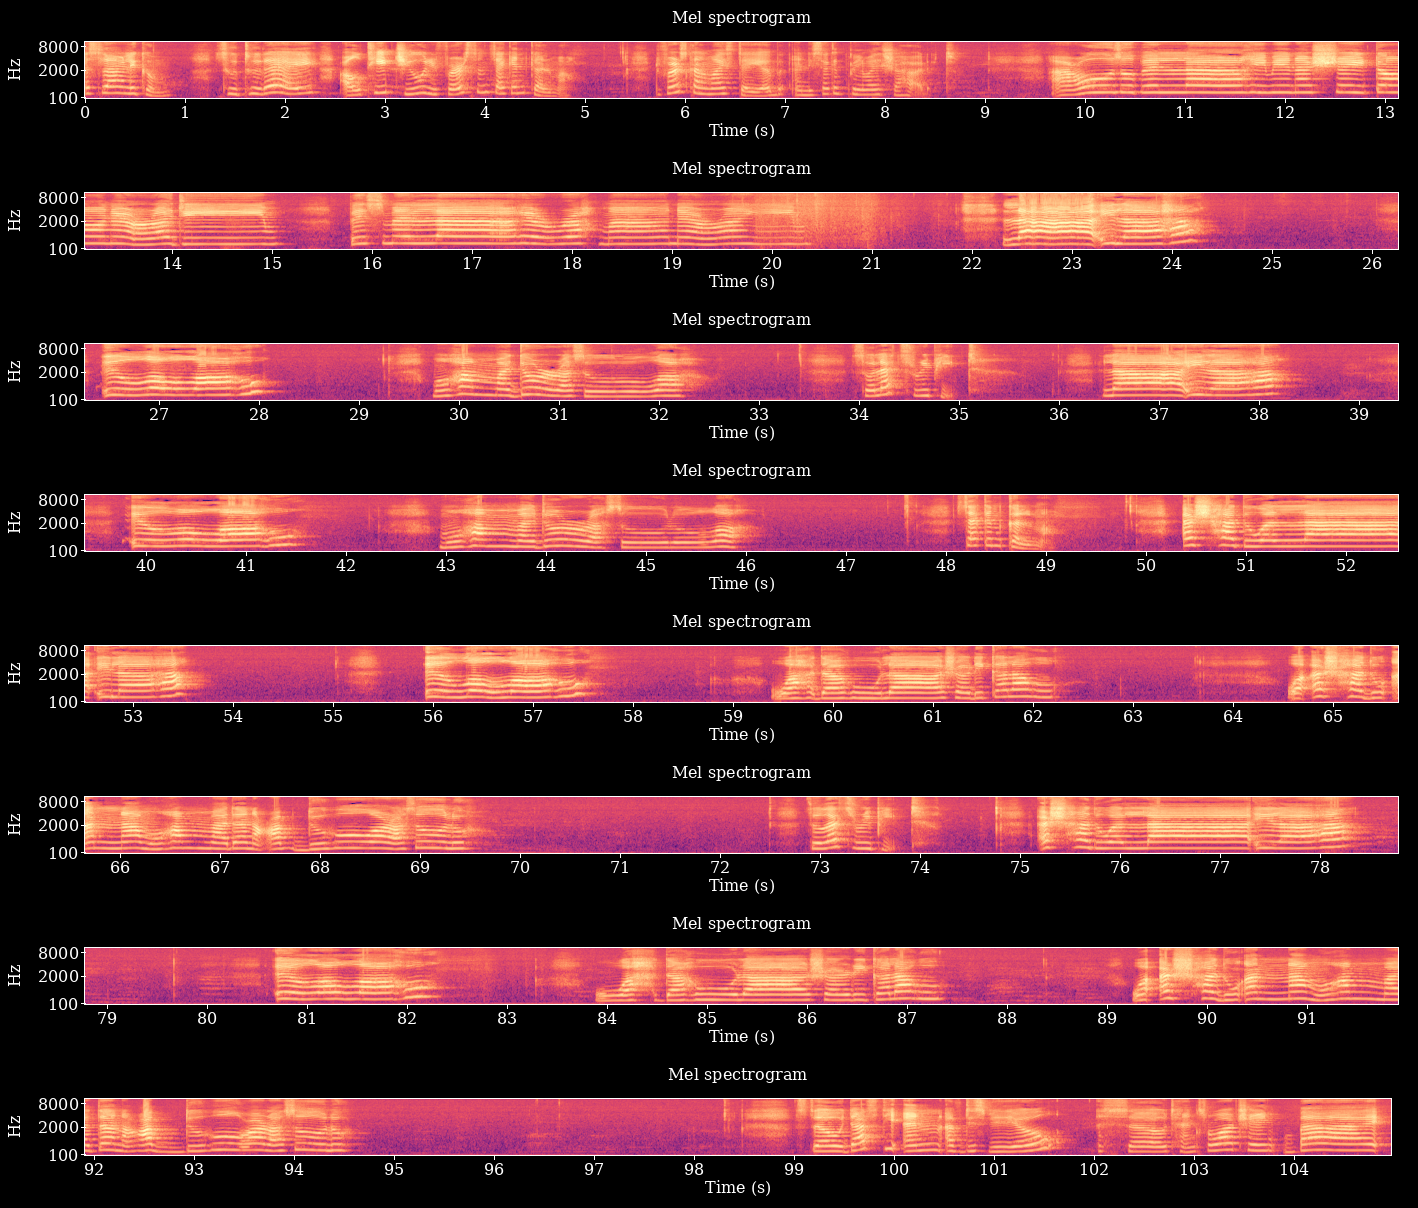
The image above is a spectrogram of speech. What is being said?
Assalamu alaikum. So today I'll teach you the first and second kalma. The first kalma is tayyib and the second kalma is shahadat. أعوذ بالله من الشيطان الرجيم بسم الله الرحمن الرحيم لا إله إلا الله Muhammadur Rasulullah. So let's repeat. La ilaha illallah Muhammadur Rasulullah. Second kalma. Ashhadu an la ilaha illallah وحده لا شريك له. وأشهد أن محمدا عبده ورسوله. So let's repeat. أشهد أن لا إله إلا الله وحده لا شريك له. وأشهد أن محمدا عبده ورسوله So that's the end of this video. So thanks for watching. Bye.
